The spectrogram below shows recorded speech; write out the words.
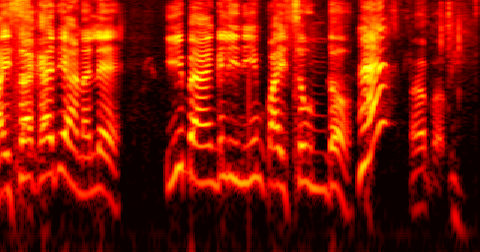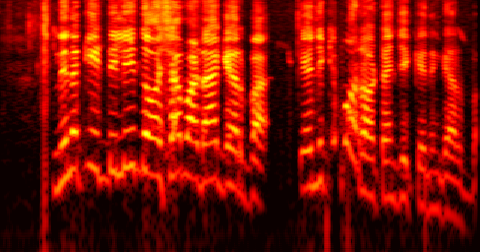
പൈസക്കാരിയാണല്ലേ? ഈ ബാങ്കിൽ ഇനിയും പൈസ ഉണ്ടോ? നിനക്ക് ഇഡ്ഡലി ദോശ വട ഗർഭ. എനിക്ക് പൊറോട്ടയും ചിക്കനും ഗർഭ.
